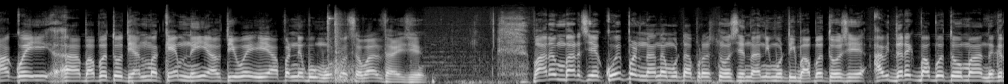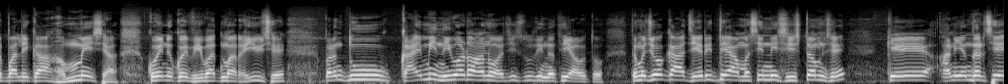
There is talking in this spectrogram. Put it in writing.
આ કોઈ બાબતો ધ્યાનમાં કેમ નહીં આવતી હોય એ આપણને બહુ મોટો સવાલ થાય છે. વારંવાર છે, કોઈ પણ નાના મોટા પ્રશ્નો છે, નાની મોટી બાબતો છે, આવી દરેક બાબતોમાં નગરપાલિકા હંમેશા કોઈને કોઈ વિવાદમાં રહ્યું છે. પરંતુ કાયમી નિવાડો આનો હજી સુધી નથી આવતો. તમે જુઓ કે આ જે રીતે આ મશીનની સિસ્ટમ છે કે આની અંદર છે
